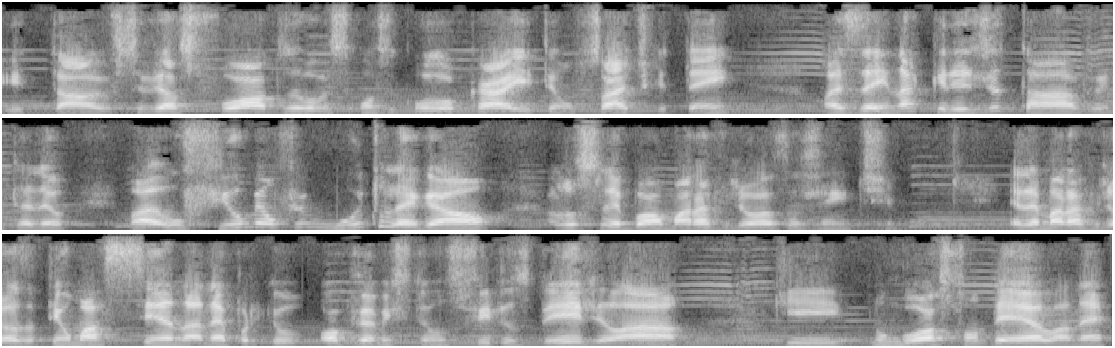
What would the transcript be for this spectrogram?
E tal. Você vê as fotos, eu vou ver se consigo colocar aí, tem um site que tem, mas é inacreditável, entendeu? O filme é um filme muito legal. A Lucy Lebal é maravilhosa, gente. Ela é maravilhosa. Tem uma cena, né? Porque obviamente tem uns filhos dele lá que não gostam dela, né?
